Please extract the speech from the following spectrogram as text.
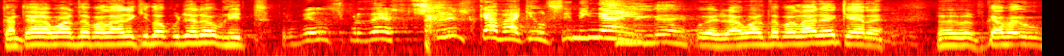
quando era a hora da balar aquilo ao era bonito. Por vezes perdeste ficava aquilo sem ninguém. Sem ninguém, pois, a hora da balar é que era. Ficava o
